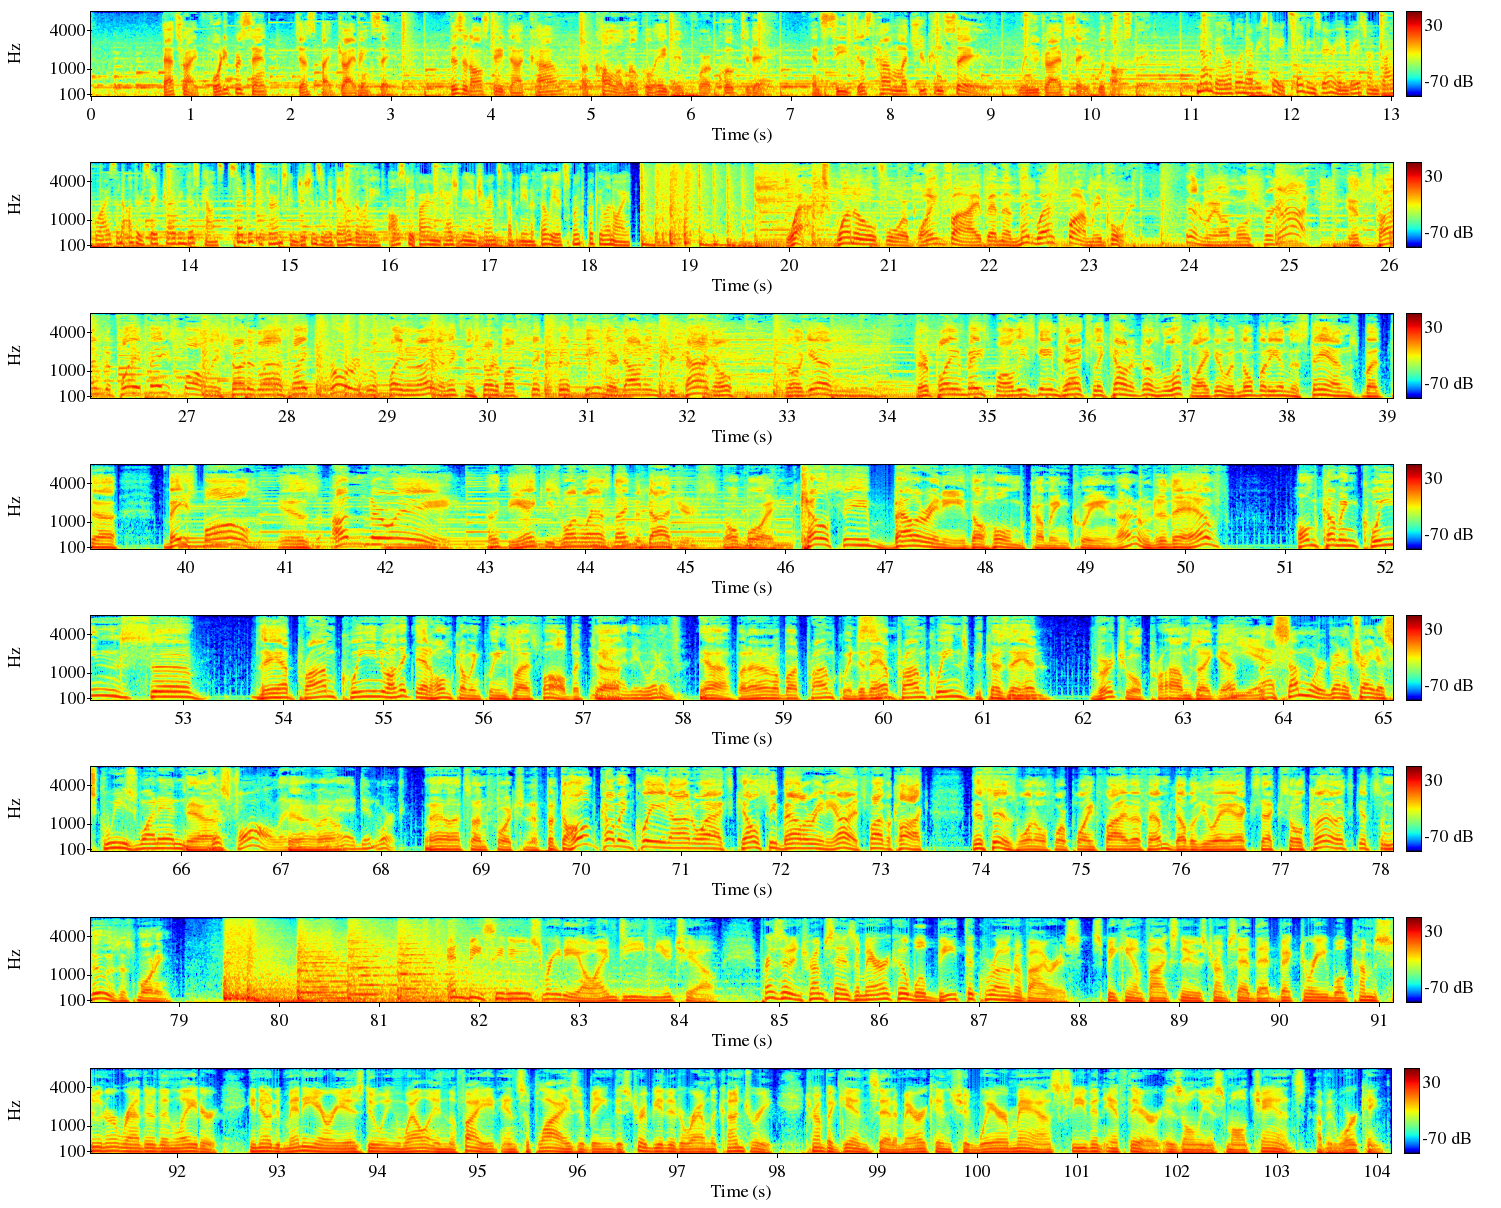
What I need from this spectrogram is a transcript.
That's right, 40% just by driving safe. Visit allstate.com or call a local agent for a quote today and see just how much you can save when you drive safe with Allstate. Not available in every state. Savings vary and based on DriveWise and other safe driving discounts. Subject to terms, conditions, and availability. Allstate Fire and Casualty Insurance Company and affiliates, Northbrook, Illinois. Wax 104.5 and the Midwest Farm Report. And we almost forgot. It's time to play baseball. They started last night. The Brewers will play tonight. I think they start about 6.15. They're down in Chicago. So, again, they're playing baseball. These games actually count. It doesn't look like it with nobody in the stands, but uh, baseball is underway. I think the Yankees won last night and the Dodgers. Oh, boy. Kelsey Ballerini, the homecoming queen. I don't know, did they have homecoming queens? Uh, they had prom queen. Well, I think they had homecoming queens last fall, but uh, yeah, they would have. yeah, but I don't know about prom queen. Did they have prom queens because they had virtual proms, I guess. Yeah, some were going to try to squeeze one in Yeah. this fall, and Yeah, well. it didn't work. Well, that's unfortunate. But the homecoming queen on wax, Kelsey Ballerini. All right, it's 5 o'clock. This is 104.5 FM, WAXX Eau Claire. Let's get some news this morning. NBC News Radio, I'm Dean Muccio. President Trump says America will beat the coronavirus. Speaking on Fox News, Trump said that victory will come sooner rather than later. He noted many areas doing well in the fight and supplies are being distributed around the country. Trump again said Americans should wear masks even if there is only a small chance of it working.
